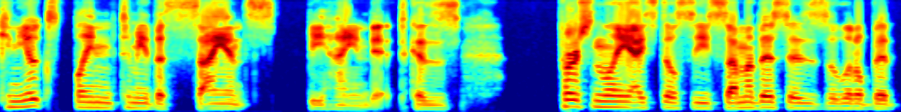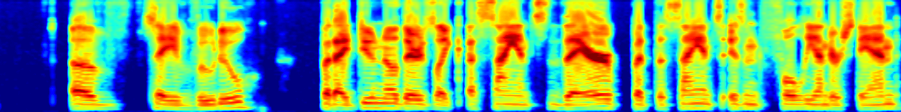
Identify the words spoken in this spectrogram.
can you explain to me the science behind it? Because personally, I still see some of this as a little bit of, say, voodoo but I do know there's like a science there, but the science isn't fully understand.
